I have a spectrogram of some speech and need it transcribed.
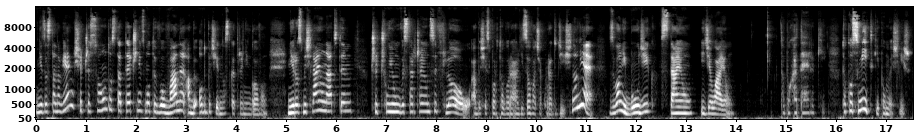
nie zastanawiają się, czy są dostatecznie zmotywowane, aby odbyć jednostkę treningową. Nie rozmyślają nad tym, czy czują wystarczający flow, aby się sportowo realizować akurat dziś. No nie. Dzwoni budzik, wstają i działają to bohaterki, to kosmitki, pomyślisz.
